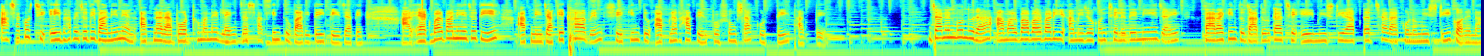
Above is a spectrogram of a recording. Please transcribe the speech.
আশা করছি এইভাবে যদি বানিয়ে নেন, আপনারা বর্ধমানের ল্যাংচার স্বাদ কিন্তু বাড়িতেই পেয়ে যাবেন। আর একবার বানিয়ে যদি আপনি যাকে খাওয়াবেন, সে কিন্তু আপনার হাতের প্রশংসা করতেই থাকবে। জানেন বন্ধুরা, আমার বাবার বাড়ি আমি যখন ছেলেদের নিয়ে যাই তারা কিন্তু দাদুর কাছে এই মিষ্টির আবদার ছাড়া কোনো মিষ্টিই করে না।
